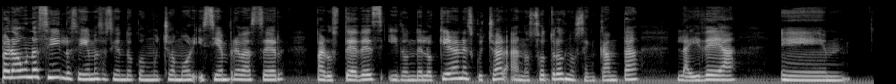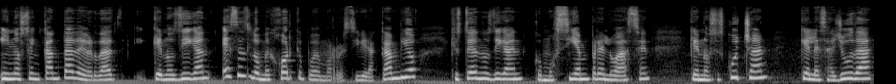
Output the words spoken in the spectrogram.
Pero aún así lo seguimos haciendo con mucho amor y siempre va a ser para ustedes y donde lo quieran escuchar, a nosotros nos encanta la idea. Eh, y nos encanta de verdad que nos digan, ese es lo mejor que podemos recibir a cambio, que ustedes nos digan, como siempre lo hacen, que nos escuchan, que les ayuda,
